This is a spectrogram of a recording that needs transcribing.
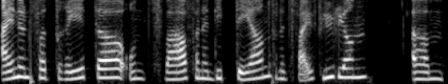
einen Vertreter, und zwar von den Dipteren, von den Zweiflüglern, ähm,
